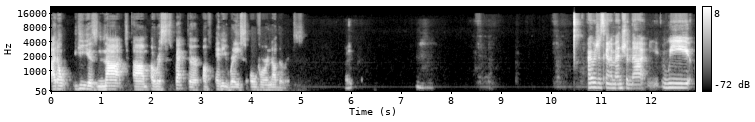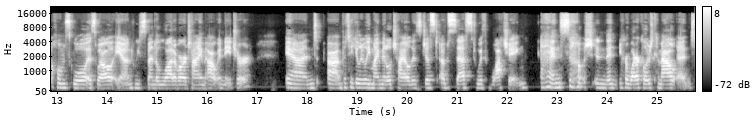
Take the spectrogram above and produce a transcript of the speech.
I don't. He is not um, a respecter of any race over another race. I was just going to mention that we homeschool as well, and we spend a lot of our time out in nature. And um, particularly, my middle child is just obsessed with watching. And so, she- and then her watercolors come out, and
